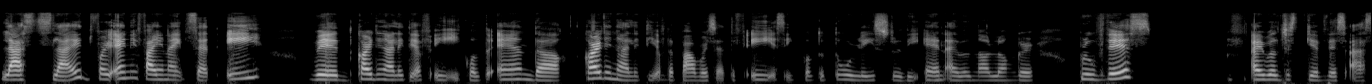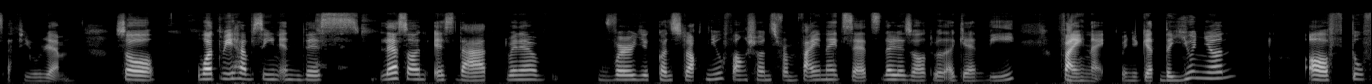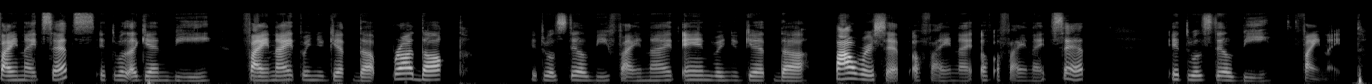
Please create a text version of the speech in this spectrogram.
last slide, for any finite set A with cardinality of A equal to n, the cardinality of the power set of A is equal to 2 raised to the n. I will no longer prove this. I will just give this as a theorem. So what we have seen in this lesson is that whenever you construct new functions from finite sets, the result will again be finite. When you get the union of two finite sets, it will again be finite. When you get the product, it will still be finite. And when you get the power set of finite of a finite set, it will still be finite.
